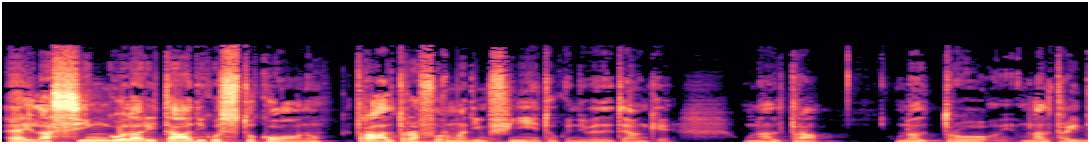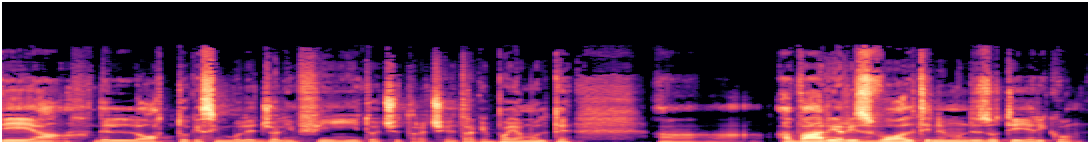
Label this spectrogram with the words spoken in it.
È la singolarità di questo cono, tra l'altro ha forma di infinito, quindi vedete anche un'altra, un altro, un'altra idea dell'otto che simboleggia l'infinito, eccetera, eccetera, che poi ha molte, uh, ha vari risvolti nel mondo esoterico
